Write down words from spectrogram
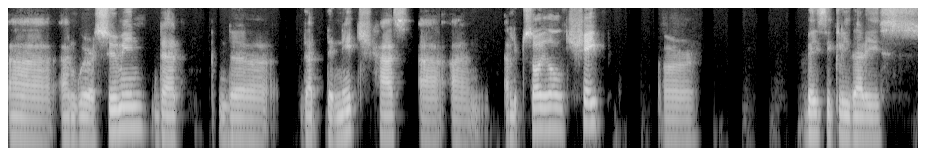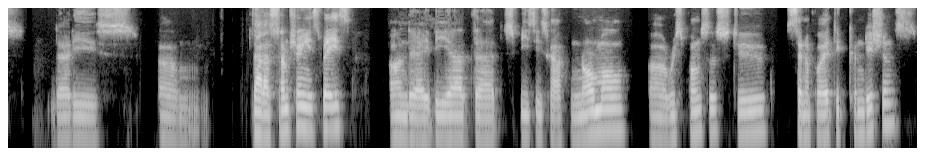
uh, and we're assuming that the that the niche has a, an ellipsoidal shape, or basically that is that is um, that assumption is based on the idea that species have normal uh, responses to scenopoetic conditions.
